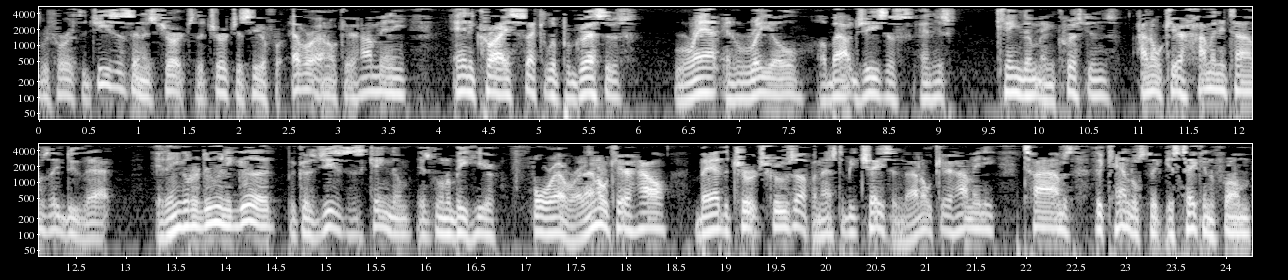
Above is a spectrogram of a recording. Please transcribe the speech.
refers to Jesus and his church. The church is here forever. I don't care how many antichrist, secular progressives rant and rail about Jesus and his kingdom and Christians. I don't care how many times they do that. It ain't going to do any good because Jesus' kingdom is going to be here forever. And I don't care how bad the church screws up and has to be chastened. I don't care how many times the candlestick is taken from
